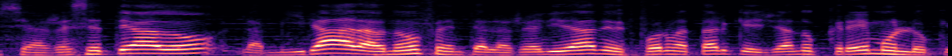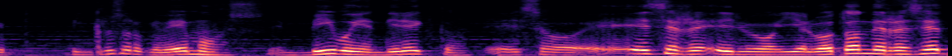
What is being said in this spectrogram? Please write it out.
se ha reseteado la mirada, ¿no? Frente a la realidad de forma tal que ya no creemos lo que incluso lo que vemos en vivo y en directo. Eso, ese re- y el botón de reset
